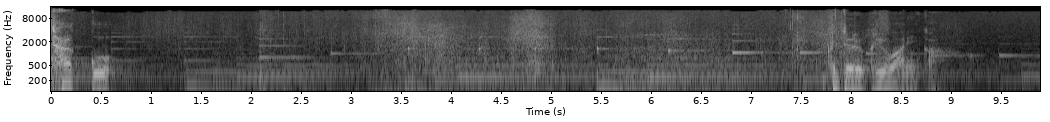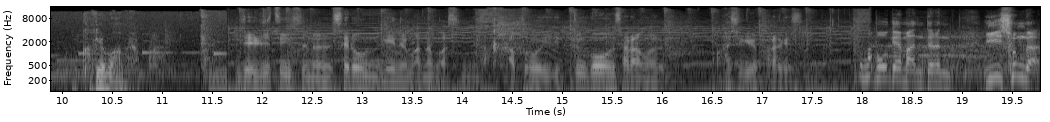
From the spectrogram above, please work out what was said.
자꾸 그때를 그리고 하니까 그게 마음이 아파요. 이제 LG 트윈스는 새로운 애인을 만난 것 같습니다. 앞으로 이 뜨거운 사랑을 하시길 바라겠습니다. 보게 만드는 이 순간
